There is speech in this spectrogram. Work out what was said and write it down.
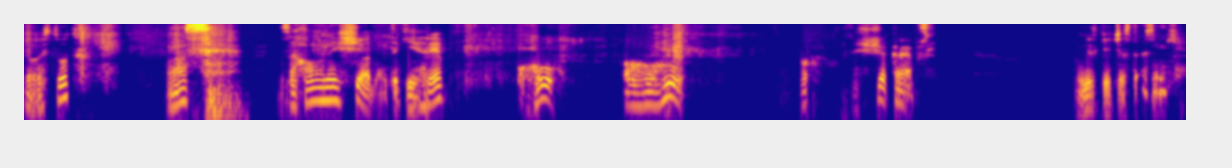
І ось тут у нас захований ще один такий гриб. Ого! Ого! Це ще крепший. Візки чистесенькі.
